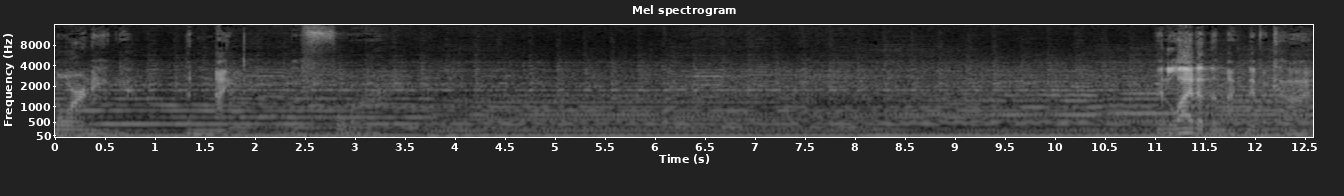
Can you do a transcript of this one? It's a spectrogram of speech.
mourning the night In light of the Magnificat,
